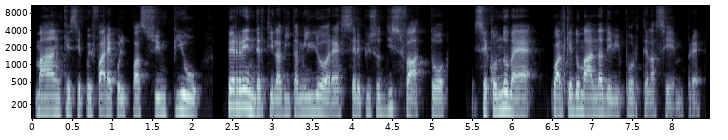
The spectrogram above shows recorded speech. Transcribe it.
ma anche se puoi fare quel passo in più per renderti la vita migliore, essere più soddisfatto, secondo me qualche domanda devi portela sempre.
